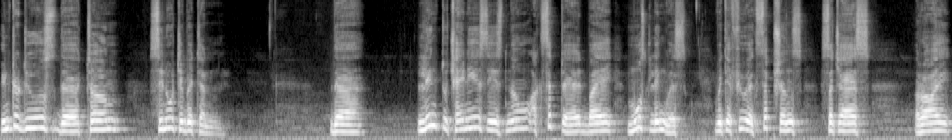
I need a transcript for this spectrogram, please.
introduced the term Sino-Tibetan. The link to Chinese is now accepted by most linguists with a few exceptions such as Roy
